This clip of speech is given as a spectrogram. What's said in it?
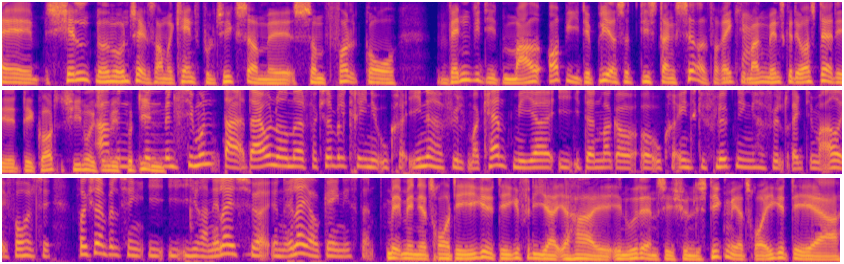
øh, sjældent noget med undtagelse af amerikansk politik, som, øh, som folk går vanvittigt meget op i. Det bliver så distanceret for rigtig okay. mange mennesker. Det er også der, det, det er godt, Shino, eksempelvis ja, men, på din... Men, men Simon, der, der er jo noget med, at for eksempel krigen i Ukraine har fyldt markant mere i, i Danmark, og, og ukrainske flygtninge har fyldt rigtig meget i forhold til for eksempel ting i, i Iran, eller i Syrien, eller i Afghanistan. Men, men jeg tror, det er ikke, det er ikke fordi jeg, jeg har en uddannelse i journalistik, men jeg tror ikke, det er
